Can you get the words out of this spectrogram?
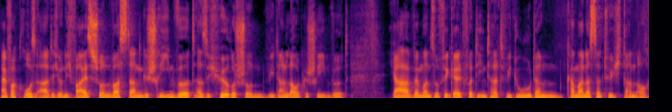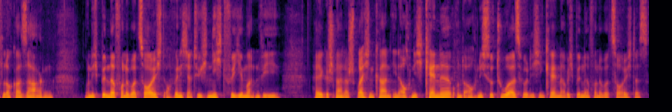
einfach großartig und ich weiß schon, was dann geschrien wird. Also ich höre schon, wie dann laut geschrien wird ja, wenn man so viel Geld verdient hat wie du, dann kann man das natürlich dann auch locker sagen. Und ich bin davon überzeugt, auch wenn ich natürlich nicht für jemanden wie Helge Schneider sprechen kann, ihn auch nicht kenne und auch nicht so tue, als würde ich ihn kennen, aber ich bin davon überzeugt, dass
